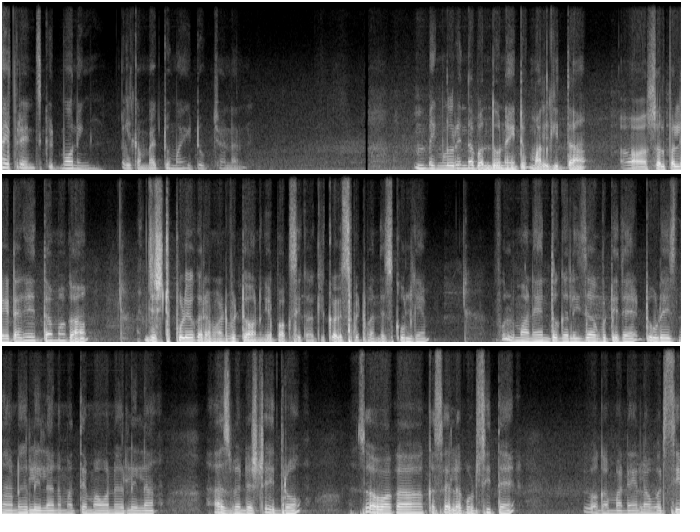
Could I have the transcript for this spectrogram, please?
Hi friends good morning welcome back to my YouTube channel ಬೆಂಗಳೂರಿಂದ ಬಂದು ನೈಟ್ ಮಲಗಿದ್ದ ಸ್ವಲ್ಪ ಲೇಟಾಗಿ ಇದ್ದ ಮಗ. ಜಸ್ಟ್ ಪುಳಿಯೋಗರೆ ಮಾಡಿಬಿಟ್ಟು ಅವನಿಗೆ ಬಾಕ್ಸಿಗೆ ಹಾಕಿ ಕಳಿಸ್ಬಿಟ್ಟು ಬಂದೆ ಸ್ಕೂಲ್ಗೆ ಫುಲ್ ಮನೆ ಅಂತೂ ಗಲೀಜಾಗ್ಬಿಟ್ಟಿದೆ ಟೂ ಡೇಸ್ ನಾನು ಇರಲಿಲ್ಲ, ನಮ್ಮ ಅತ್ತೆ ಮಾವನೂ ಇರಲಿಲ್ಲ. ಹಸ್ಬೆಂಡ್ ಅಷ್ಟೇ ಇದ್ದರು ಸೊ ಅವಾಗ ಕಸ ಎಲ್ಲ ಗುಡಿಸಿದ್ದೆ. ಇವಾಗ ಮನೆಯೆಲ್ಲ ಒರೆಸಿ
